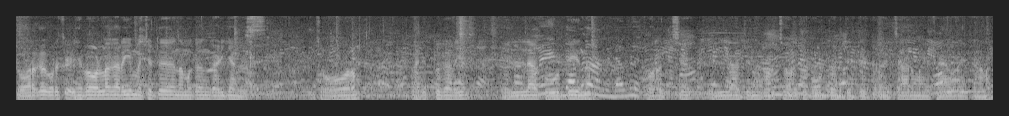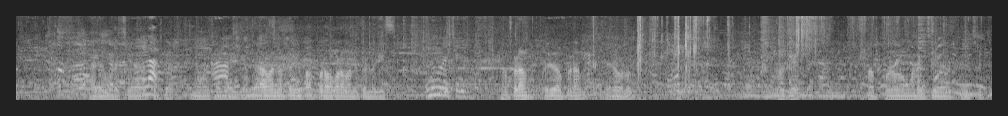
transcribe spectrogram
ചോറൊക്കെ കുറച്ച് കഴിഞ്ഞപ്പോൾ ഉള്ള കറിയും വെച്ചിട്ട് നമുക്ക് കഴിക്കാം. ചോറും പരിപ്പ് കറിയും. എല്ലാം കൂട്ടി കുറച്ച് കുറച്ച് എല്ലാത്തിനും കുറച്ച് കുറച്ച് കൂട്ടെടുത്തിട്ടിട്ട് അച്ചാറുമായി ഫേവറേറ്റ് ആണ്. അതും കൂടെ ചേർത്തിട്ട് നമ്മൾ ചെറുതായിരിക്കും ഇതാ വന്നപ്പോൾ ഈ പപ്പടവും കൂടെ വന്നിട്ടുണ്ട് കേസ് പപ്പടം ഒരു പപ്പടം തരുള്ളൂ ഓക്കെ പപ്പടവും കൂടെ ചേർത്ത് വെച്ചിട്ട്.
